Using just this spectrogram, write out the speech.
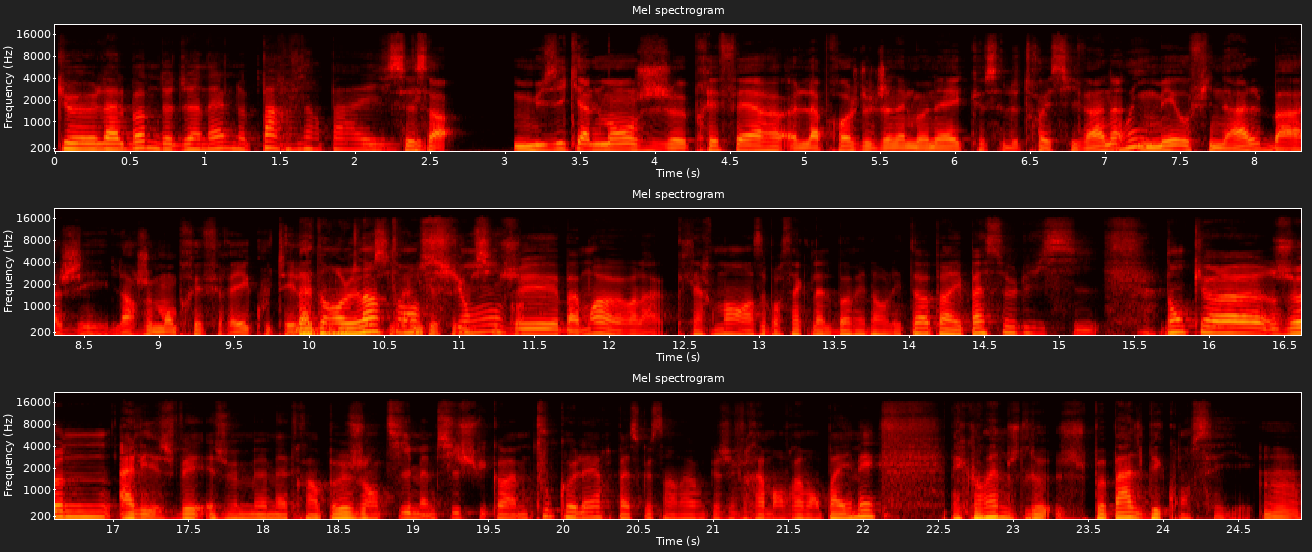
que l'album de Janelle ne parvient pas à éviter. C'est ça. Musicalement, je préfère l'approche de Janelle Monáe que celle de Troy Sivan, Oui. mais au final, bah, j'ai largement préféré écouter Bah, l'album dans de Troy Sivan que celui-ci, j'ai, bah moi, voilà, clairement, hein, c'est pour ça que l'album est dans les tops, hein, et pas celui-ci. Donc, euh, je, n- allez, je vais, je vais me mettre un peu gentil, même si je suis quand même tout colère parce que c'est un album que j'ai vraiment, vraiment pas aimé. Mais quand même, je le, je peux pas le déconseiller. Hmm.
